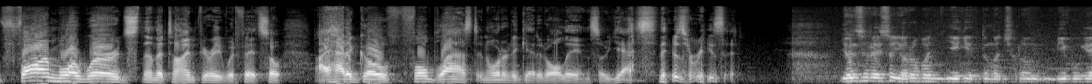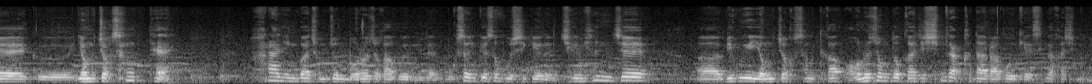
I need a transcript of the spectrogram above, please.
far more words than the time period would fit. So I had to go full blast in order to get it all in. So yes, there's a reason. 연설에서 여러 번 얘기했던 것처럼 미국의 그 영적 상태 하나님과 점점 멀어져 가고 있는데 목사님께서 보시기에는 지금 현재 어, 미국의 영적 상태가 어느 정도까지 심각하다라고 이렇게 생각하십니까?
